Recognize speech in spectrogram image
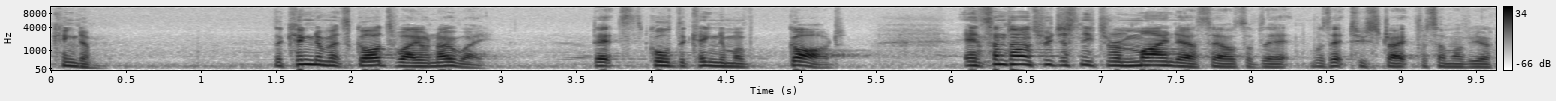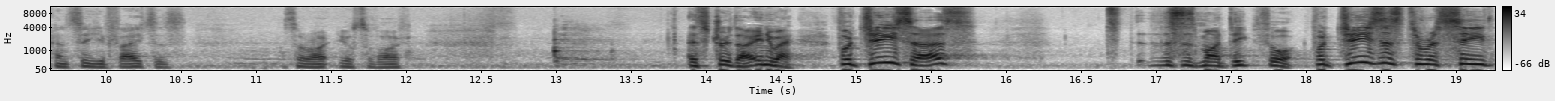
kingdom. The kingdom, it's God's way or no way. That's called the kingdom of God. And sometimes we just need to remind ourselves of that. Was that too straight for some of you? I can see your faces. It's all right, you'll survive. It's true though. Anyway, for Jesus, this is my deep thought. For Jesus to receive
